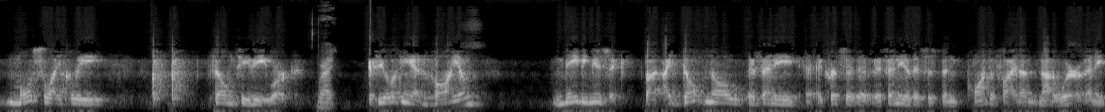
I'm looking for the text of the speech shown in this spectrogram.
most likely film, TV work. Right. If you're looking at volume, maybe music. But I don't know if any, uh, Chris, uh, if any of this has been quantified. I'm not aware of any.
